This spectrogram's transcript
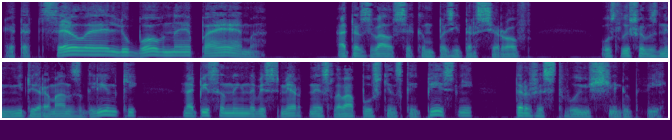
Это целая любовная поэма, — отозвался композитор Серов, услышав знаменитый роман с Глинки, написанный на бессмертные слова пушкинской песни торжествующей любви.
